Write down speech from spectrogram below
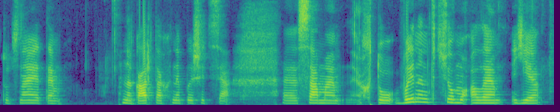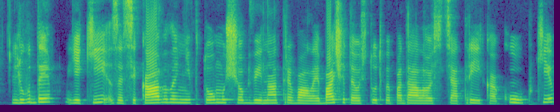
тут, знаєте, на картах не пишеться е, саме хто винен в цьому, але є люди, які зацікавлені в тому, щоб війна тривала. І бачите, ось тут випадала ось ця трійка кубків.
